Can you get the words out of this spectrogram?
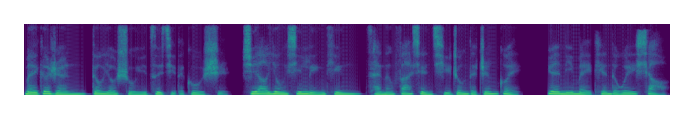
每个人都有属于自己的故事。需要用心聆听，才能发现其中的珍贵。愿你每天的微笑，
